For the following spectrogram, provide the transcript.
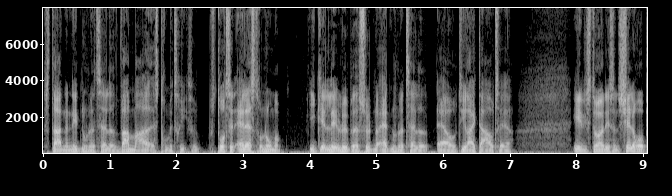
starten af 1900-tallet var meget astrometri. Så stort set alle astronomer i løbet af 1700- og 1800-tallet er jo direkte aftager. En af de større, det er sådan Schellerup,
